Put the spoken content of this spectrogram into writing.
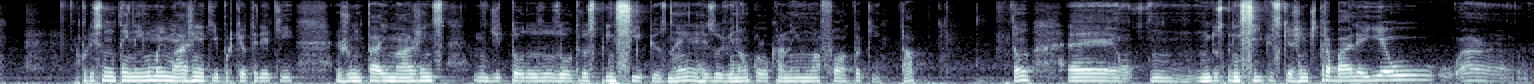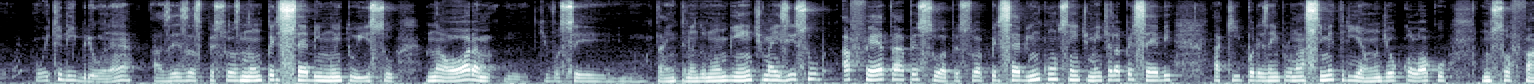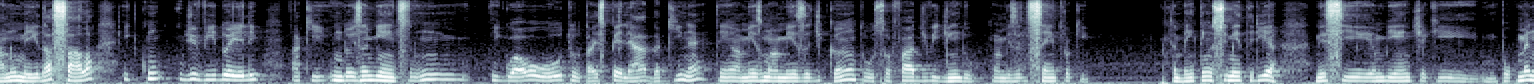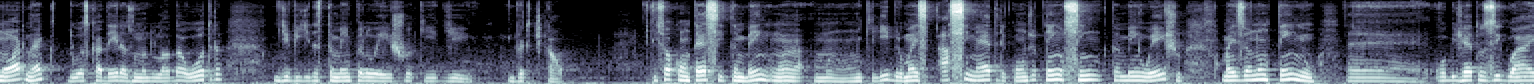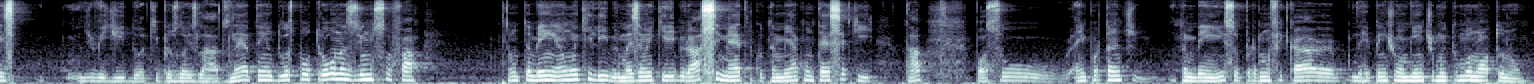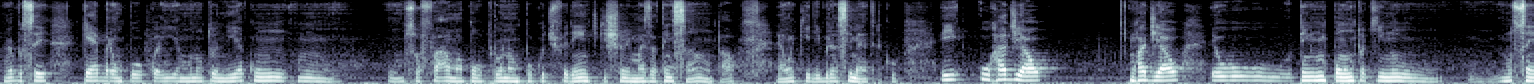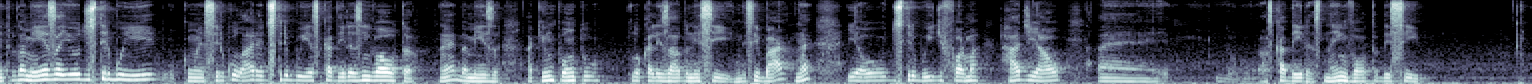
Por isso não tem nenhuma imagem aqui, porque eu teria que juntar imagens de todos os outros princípios, né? Resolvi não colocar nenhuma foto aqui, tá? Então, é, um, um, dos princípios que a gente trabalha aí é o, a, o equilíbrio, né? Às vezes as pessoas não percebem muito isso na hora que você está entrando no ambiente, mas isso afeta a pessoa. A pessoa percebe inconscientemente, ela percebe aqui, por exemplo, uma simetria, onde eu coloco um sofá no meio da sala e com, divido ele aqui em dois ambientes. Um igual ao outro, está espelhado aqui, né? Tem a mesma mesa de canto, o sofá dividindo com a mesa de centro aqui. Também tem simetria nesse ambiente aqui um pouco menor, né? Duas cadeiras, uma do lado da outra, divididas também pelo eixo aqui de vertical. Isso acontece também uma, uma, um equilíbrio mais assimétrico, onde eu tenho sim também o eixo, mas eu não tenho é, objetos iguais dividido aqui para os dois lados. Né? Eu tenho duas poltronas e um sofá. Então também é um equilíbrio, mas é um equilíbrio assimétrico, também acontece aqui. Tá? posso é importante também isso para não ficar de repente um ambiente muito monótono né? você quebra um pouco aí a monotonia com um, um, sofá uma poltrona um pouco diferente que chame mais atenção tal é um equilíbrio assimétrico e o radial o radial eu tenho um ponto aqui no no centro da mesa e eu distribuí com é circular eu distribuí as cadeiras em volta né, da mesa aqui um ponto localizado nesse, nesse bar, né? E eu distribuí de forma radial é, as cadeiras, né? Em volta desse,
